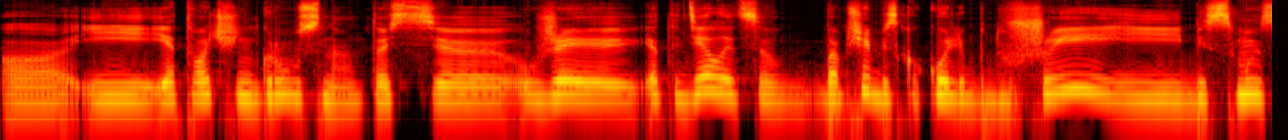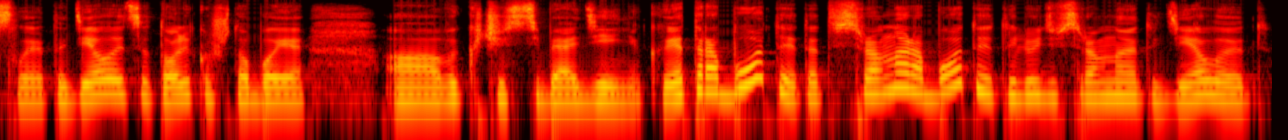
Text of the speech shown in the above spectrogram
Э, И это очень грустно. То есть уже это делается вообще без какой-либо души и без смысла. Это делается только, чтобы а, выкачать с тебя денег. И это работает, это все равно работает, и люди все равно это делают.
